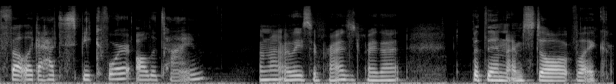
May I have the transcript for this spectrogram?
felt like I had to speak for it all the time. I'm not really surprised by that. But then I'm still like,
